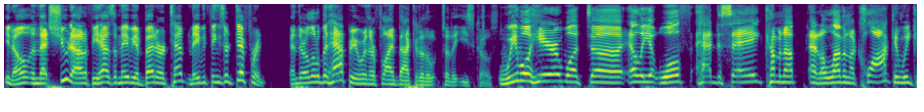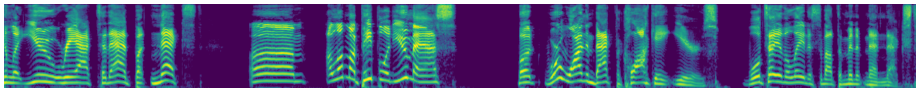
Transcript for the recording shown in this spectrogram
you know, in that shootout, if he has a, maybe a better attempt, maybe things are different. And they're a little bit happier when they're flying back into the to the East Coast. We will hear what uh, Eliot Wolf had to say coming up at 11 o'clock, and we can let you react to that. But next, um, I love my people at UMass. But we're winding back the clock eight years. We'll tell you the latest about the Minutemen next.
